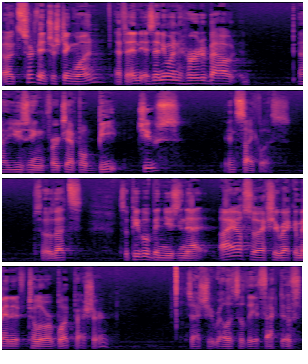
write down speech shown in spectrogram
uh, sort of interesting one. If any, has anyone heard about uh, using, for example, beet juice in cyclists? So that's so people have been using that. I also actually recommend it to lower blood pressure. It's actually relatively effective.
